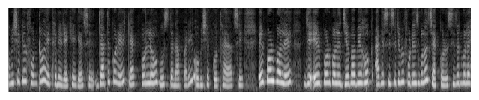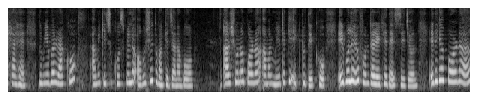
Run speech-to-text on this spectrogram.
অভিষেকের ফোনটাও এখানে রেখে গেছে। যাতে করে ট্যাগ করলেও বুঝতে না পারি অভিষেক কোথায় আছে। এরপর বলে যে, এরপর বলে, যেভাবে হোক, আগে সিসিটিভি ফুটেজগুলো চেক করো। সিজন বলে হ্যাঁ হ্যাঁ তুমি এবার রাখো, আমি কিছু খোঁজ পেলে অবশ্যই তোমাকে জানাব। আর শোনো, পর্ণা, আমার মেয়েটাকে একটু দেখো। এই বলে ফোনটা রেখে দেয় সৃজন। এদিকে পর্ণা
